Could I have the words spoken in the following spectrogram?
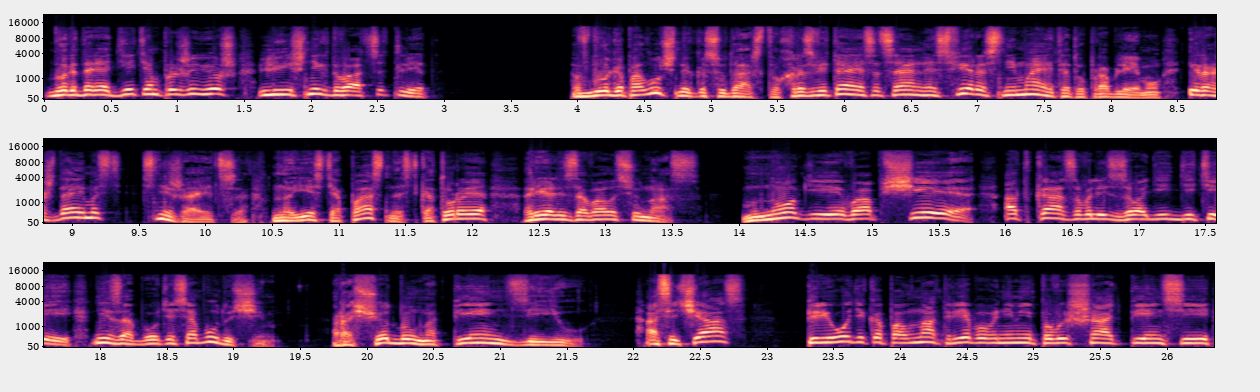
благодаря детям проживешь лишних 20 лет. В благополучных государствах развитая социальная сфера снимает эту проблему, и рождаемость снижается. Но есть опасность, которая реализовалась у нас. Многие вообще отказывались заводить детей, не заботясь о будущем. Расчет был на пенсию. А сейчас периодика полна требованиями повышать пенсии,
